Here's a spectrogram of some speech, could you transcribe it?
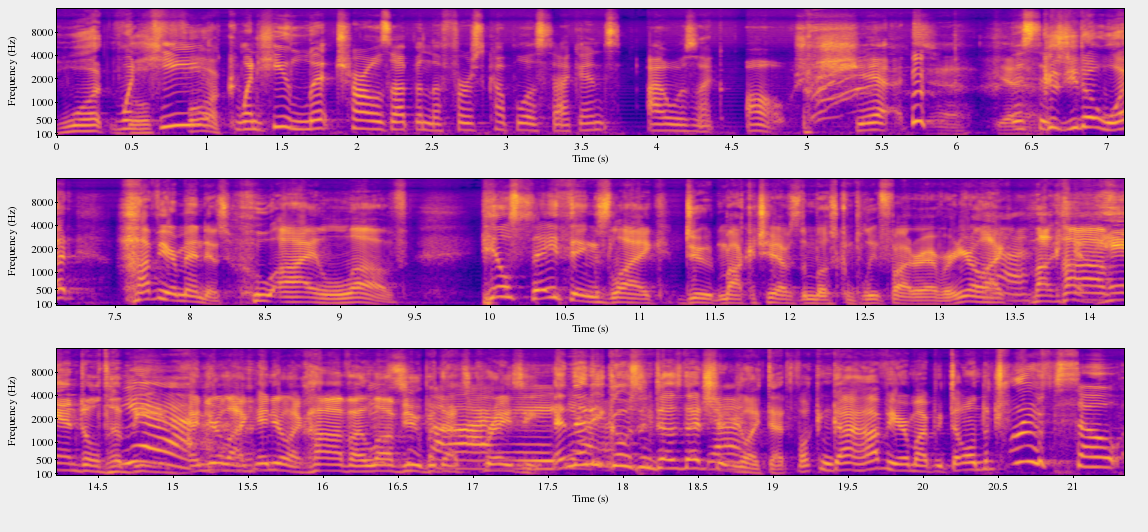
"What When the he fuck?" when he lit Charles up in the first couple of seconds, I was like, "Oh shit!" Yeah. This is Because you know what? Javier Mendez, who I love, he'll say things like, dude, Makhachev's the most complete fighter ever. And you're like, Yeah. Makhachev handled Khabib. Yeah. and you're like, and you're like, Hav, I love you, but that's crazy. And then he goes and does that shit. Yeah. You're like, that fucking guy Javier might be telling the truth. So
